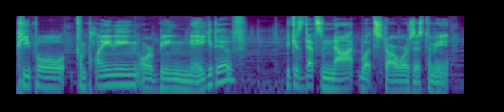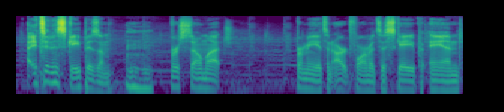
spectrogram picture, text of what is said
people complaining or being negative, because that's not what Star Wars is to me. It's an escapism Mhm. for so much. For me, it's an art form. It's escape, and to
